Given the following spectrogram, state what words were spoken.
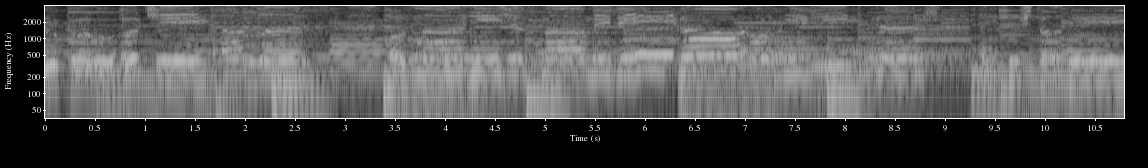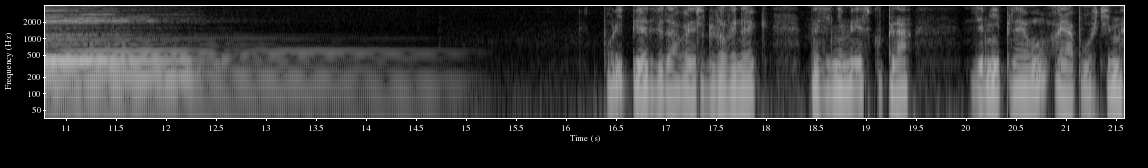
rukou očí a blesk, poznání, že s námi dýchá ohnivý keř, teď už to ví. Polí 5 vydávají řadu novinek, mezi nimi i skupina Zimní pneu a já pouštím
